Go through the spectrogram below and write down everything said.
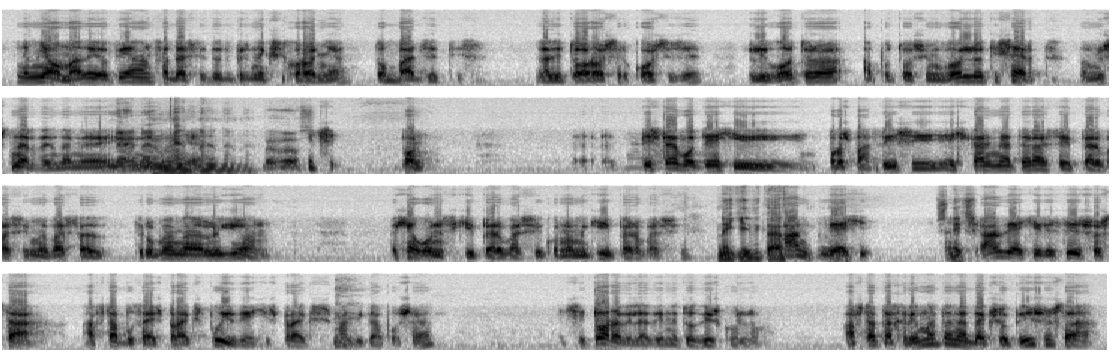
είναι μια ομάδα η οποία αν φανταστείτε ότι πριν 6 χρόνια το budget της, δηλαδή το roster κόστιζε λιγότερο από το συμβόλαιο της ΕΡΤ. Νομίζω στην ΕΡΤ δεν ήταν Ναι, ναι. Ναι, ναι, ναι, ναι. Βεβαίως. έτσι. Λοιπόν, ε, πιστεύω ότι έχει προσπαθήσει, έχει κάνει μια τεράστια υπέρβαση με βάση τα τηρούμενα λογιών. Έχει αγωνιστική υπέρβαση, οικονομική υπέρβαση. Ναι, και ειδικά. Αν, διαχει... Συνέχισε. Έτσι, αν διαχειριστείς σωστά αυτά που θα εισπράξει, που ήδη έχει εισπράξει σημαντικά ποσά, έτσι, τώρα δηλαδή είναι το δύσκολο. Αυτά τα χρήματα να τα αξιοποιείς σωστά.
